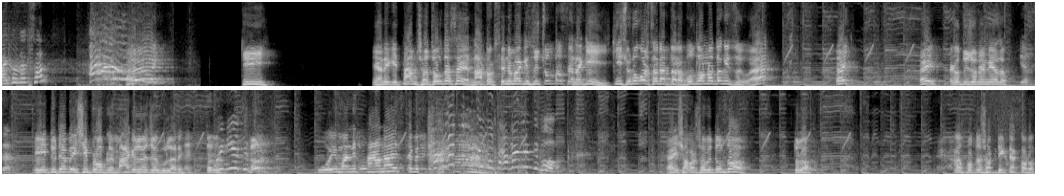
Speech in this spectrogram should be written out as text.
Michael Jackson? কি? এখানে কি তামসা চলতেছে? নাটক সিনেমা কিছু চলতেছে নাকি? কি শুরু করছেন আপনারা? বুঝলাম না তো কিছু হ্যাঁ? এই এই দুজনে নিয়ে যাও। এই দুটা বেশি প্রবলেম আগে লয়ে যাও গুলারে। ওই মানে থানায়। এই সবার ছবি তুলছো? চলো কাগজপত্র সব ঠিকঠাক করো।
